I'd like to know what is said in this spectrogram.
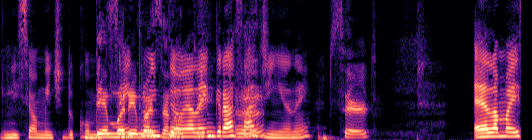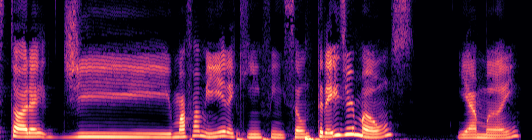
inicialmente do Comedy Demorei, Central, então ela é engraçadinha, né? Certo. Ela é uma história de uma família que, enfim, são três irmãos e a mãe.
